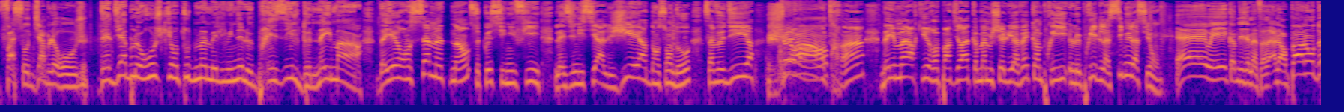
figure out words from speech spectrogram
face au Diable Rouge. Des Diables Rouges qui ont tout de même éliminé le Brésil de Neymar. D'ailleurs, on sait maintenant ce que signifient les initiales JR dans son dos. Ça veut dire je rentre. Hein? Neymar qui repartira quand même chez lui avec un prix, le prix de la simulation. Eh oui, comme disait ma femme. Alors parlons de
